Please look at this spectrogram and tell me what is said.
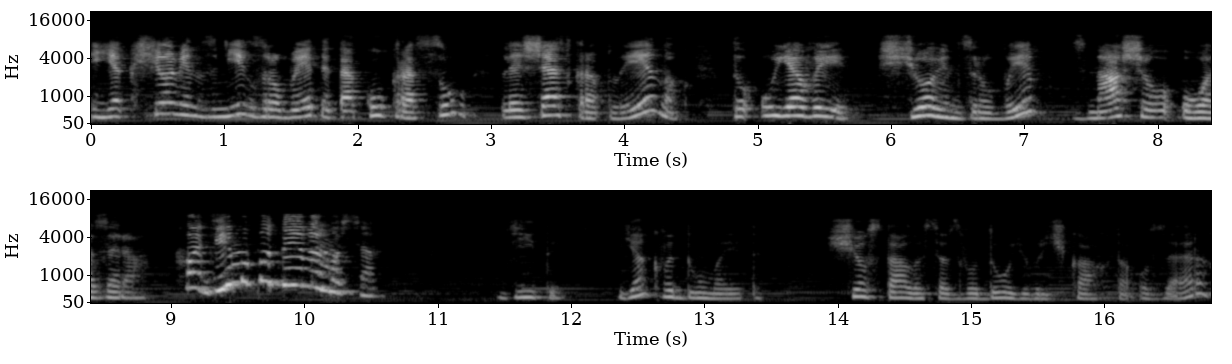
І якщо він зміг зробити таку красу лише з краплинок, то уяви, що він зробив з нашого озера. Ходімо подивимося. Діти, як ви думаєте, що сталося з водою в річках та озерах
